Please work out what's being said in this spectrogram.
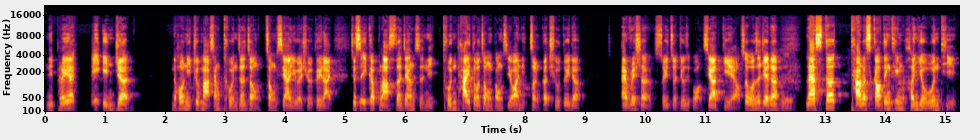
你 player 一 injured。然后你就马上囤这种中下游的球队来，就是一个 plus 的这样子。你囤太多这种东西的话，你整个球队的 average 水准就是往下跌哦。所以我是觉得 Leicester 他的 scouting team 很有问题，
